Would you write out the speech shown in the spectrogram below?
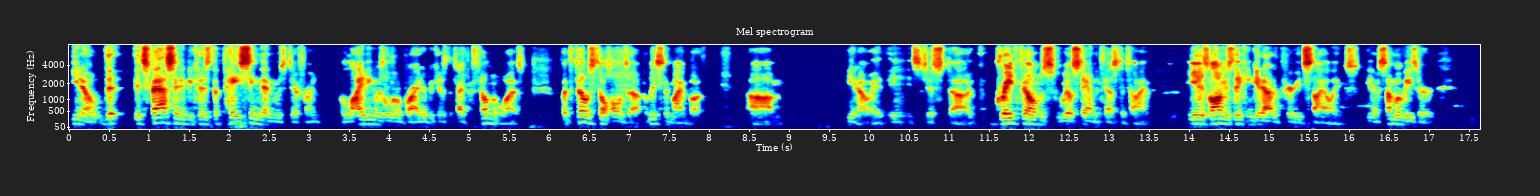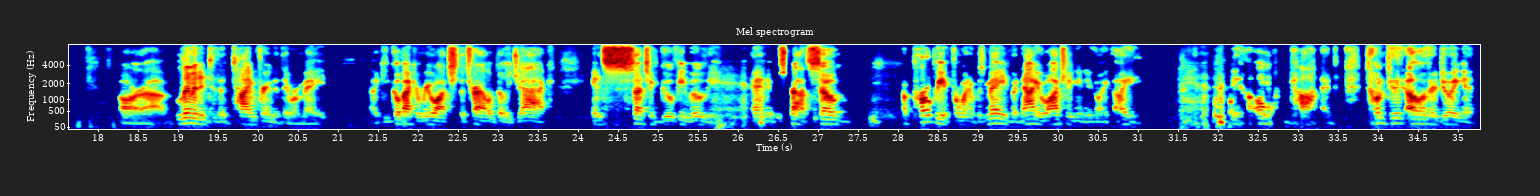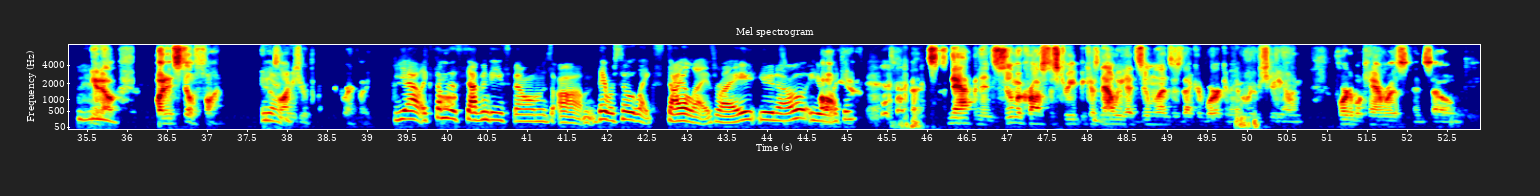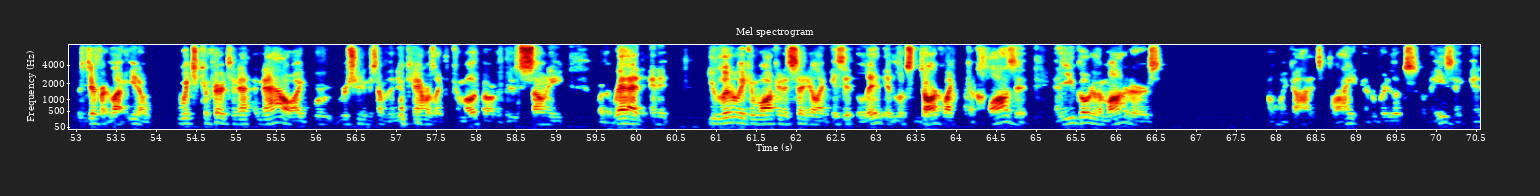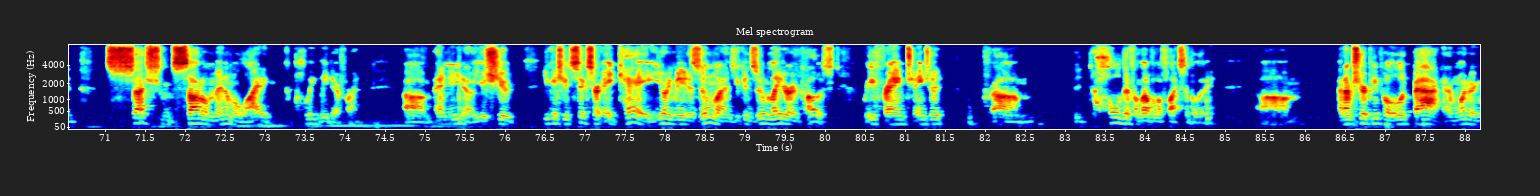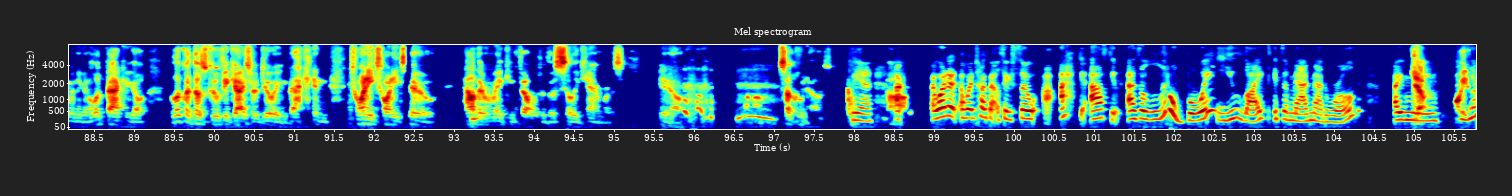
you know, the, it's fascinating because the pacing then was different. The lighting was a little brighter because the type of film it was, but the film still holds up, at least in my book. Um, you know, it, it's just uh, great films will stand the test of time as long as they can get out of period stylings. You know, some movies are are uh, limited to the time frame that they were made. Like you go back and rewatch The Trial of Billy Jack, it's such a goofy movie, and it was shot so appropriate for when it was made. But now you're watching and you're going, "Hey, you know, oh my God, don't do it! Oh, they're doing it!" You know, but it's still fun you know, as Mm-hmm. Yeah. long as you approach it correctly. Yeah, like some of the 70s films, um, they were so like stylized, right? You know, you Oh, watch them. uh, snap and then zoom across the street because now we had zoom lenses that could work and everybody was shooting on portable cameras and so it was different like you know which compared to now like we're, we're shooting with some of the new cameras like the komodo or the new sony or the red and it you literally can walk in a set and you're like is it lit it looks dark like a closet and you go to the monitors oh my God, it's bright. Everybody looks amazing. And such subtle, minimal lighting, completely different. Um, and you know, you shoot, you can shoot six or eight K. You don't even need a zoom lens. You can zoom later in post, reframe, change it. Um, whole different level of flexibility. Um, and I'm sure people will look back, and I'm wondering when they're going to look back and go, "Look what those goofy guys are doing back in 2022. How they were making films with those silly cameras." You know. so who knows? Yeah. Uh, I want to I want to talk about so so I have to ask you as a little boy you liked It's a Mad Mad World. I mean, yeah. Oh, yeah. yeah.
